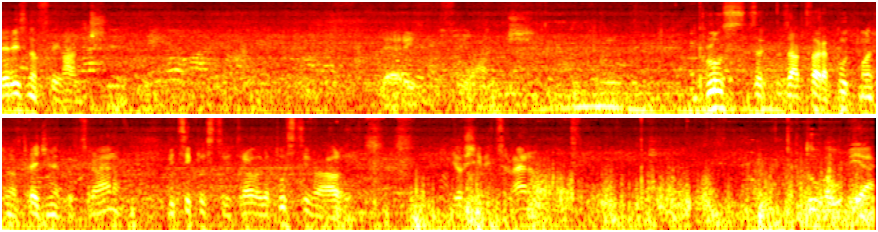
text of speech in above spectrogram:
There is no free lunch. There is no free lunch. Plus zatvara put, možemo da pređemo kod crveno. Biciklistu treba da pustimo, ali još im je crveno. Ubija.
